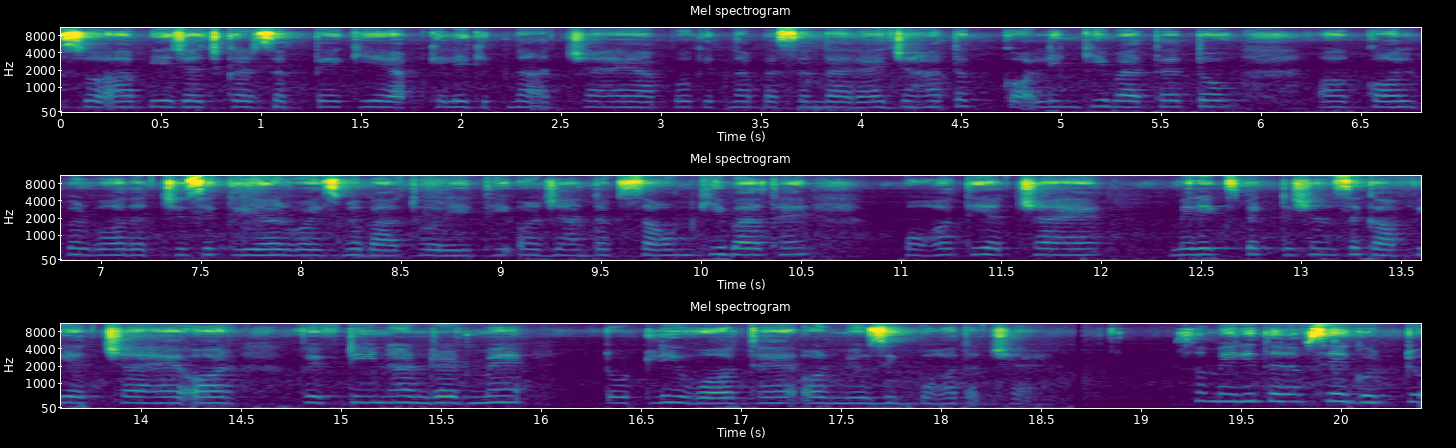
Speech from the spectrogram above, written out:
सो uh, so आप ये जज कर सकते हैं कि आपके लिए कितना अच्छा है आपको कितना पसंद आ रहा है। जहाँ तक कॉलिंग की बात है तो कॉल uh, पर बहुत अच्छे से क्लियर वॉइस में बात हो रही थी और जहाँ तक साउंड की बात है बहुत ही अच्छा है। मेरे एक्सपेक्टेशन से काफ़ी अच्छा है और फिफ्टीन हंड्रेड में टोटली वर्थ है और म्यूज़िक बहुत अच्छा है। सो so, मेरी तरफ़ से गुड टू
